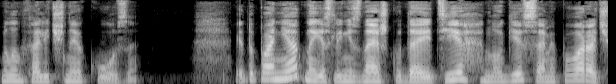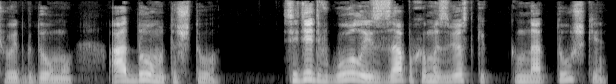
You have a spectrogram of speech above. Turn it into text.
меланхоличные козы. Это понятно, если не знаешь, куда идти, ноги сами поворачивают к дому. А дому-то что? Сидеть в голой с запахом и звездки комнатушки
